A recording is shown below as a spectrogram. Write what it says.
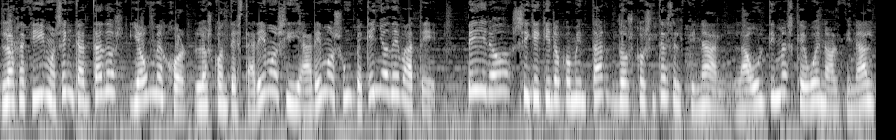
los recibimos encantados y aún mejor, los contestaremos y haremos un pequeño debate. Pero sí que quiero comentar dos cositas del final. La última es que, bueno, al final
